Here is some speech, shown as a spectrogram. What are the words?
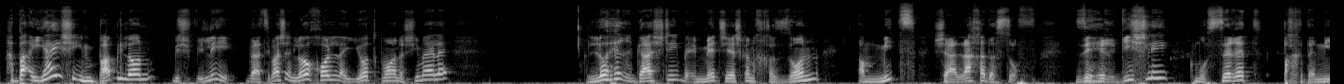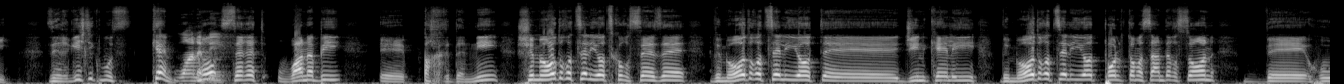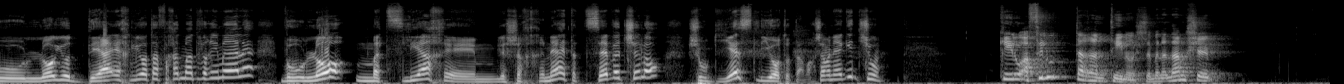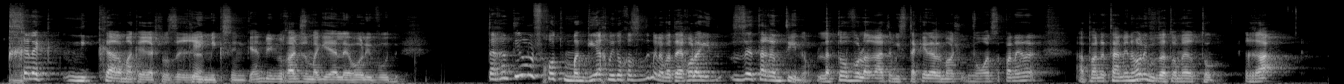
הבעיה היא שעם בבילון בשבילי, והסיבה שאני לא יכול להיות כמו האנשים האלה, לא הרגשתי באמת שיש כאן חזון אמיץ שהלך עד הסוף. זה הרגיש לי כמו סרט פחדני. זה הרגיש לי כמו, כן, Wannabe. כמו סרט וואנאבי. אה, פחדני, שמאוד רוצה להיות סקורסזה, ומאוד רוצה להיות אה, ג'ין קלי, ומאוד רוצה להיות פול תומאס אנדרסון, והוא לא יודע איך להיות אף אחד מהדברים האלה, והוא לא מצליח אה, לשכנע את הצוות שלו שהוא גייס להיות אותם. עכשיו אני אגיד שוב, כאילו אפילו טרנטינו, שזה בן אדם ש... חלק ניכר מהקריירה שלו זה רימיקסים, כן? במיוחד שזה מגיע להוליווד. טרנטינו לפחות מגיח מתוך הסרטים האלה ואתה יכול להגיד זה טרנטינו לטוב או לרע אתה מסתכל על משהו כמו once upon a time in Hollywood ואתה אומר טוב רע,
